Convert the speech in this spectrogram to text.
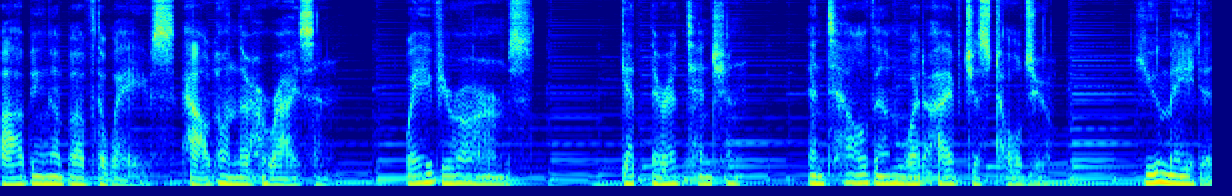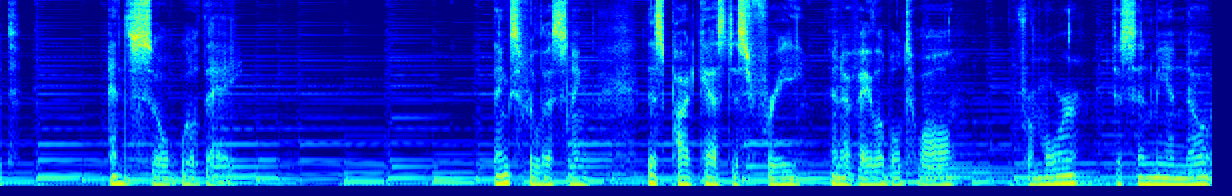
bobbing above the waves out on the horizon, wave your arms, get their attention and tell them what I've just told you. You made it, and so will they. Thanks for listening. This podcast is free and available to all. For more, to send me a note,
